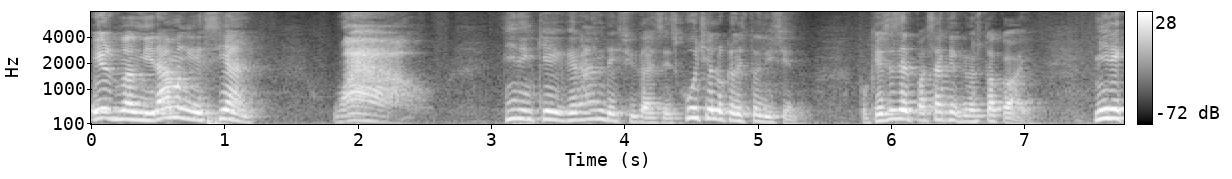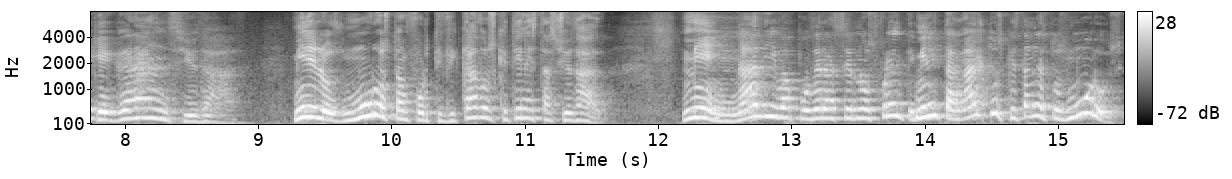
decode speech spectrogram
ellos las miraban y decían, wow, miren qué grande ciudad es. Escuche lo que le estoy diciendo, porque ese es el pasaje que nos toca hoy. Mire qué gran ciudad. Mire los muros tan fortificados que tiene esta ciudad. Miren, nadie va a poder hacernos frente. Miren tan altos que están estos muros.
